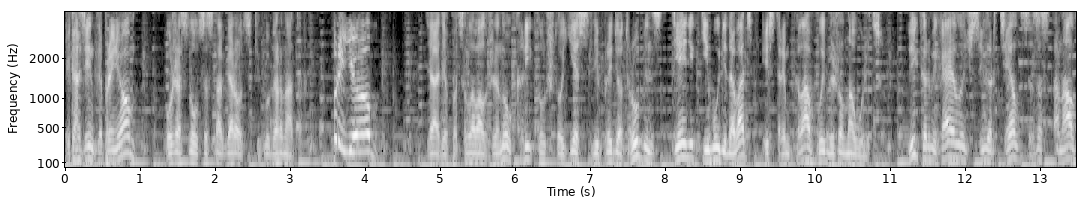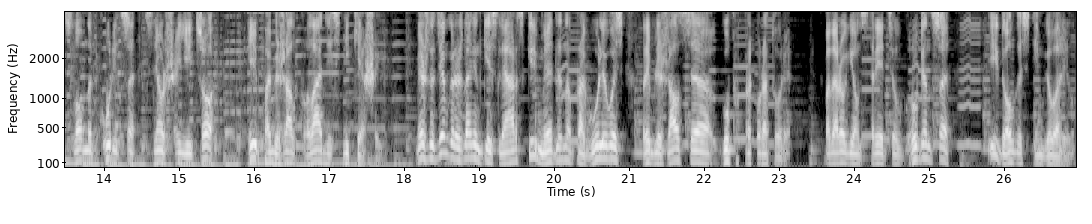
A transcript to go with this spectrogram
И корзинка при нем?» — ужаснулся старгородский губернатор. «При нем!» Дядя поцеловал жену, крикнул, что если придет Рубинс, денег ему не давать, и стремглав выбежал на улицу. Виктор Михайлович свертелся, застонал, словно курица, снесшая яйцо, и побежал к Владе с Никешей. Между тем гражданин Кислярский, медленно прогуливаясь, приближался к губ прокуратуре. По дороге он встретил Рубинса и долго с ним говорил.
